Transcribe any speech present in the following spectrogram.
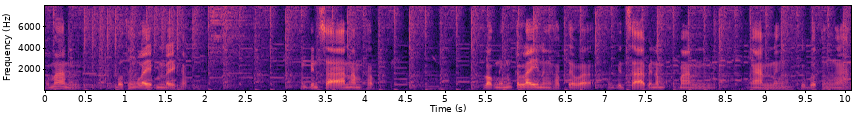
ประมาณบ่ถึงไรปันใดครับ มันเป็นสาน้ำครับลอกนี่มันก็ไรหนึ่งครับ แต่ว่ามันเป็นสาเป็นน้ำประมาณงานหนึ่งคือบ่ถึงงาน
